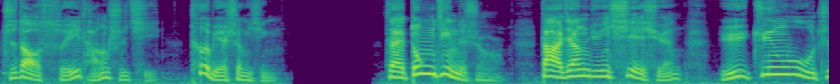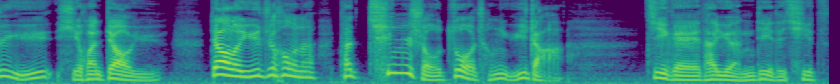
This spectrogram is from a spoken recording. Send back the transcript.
直到隋唐时期特别盛行。在东晋的时候，大将军谢玄于军务之余喜欢钓鱼，钓了鱼之后呢，他亲手做成鱼炸。寄给他远地的妻子，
